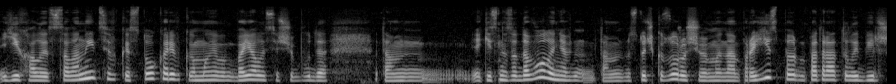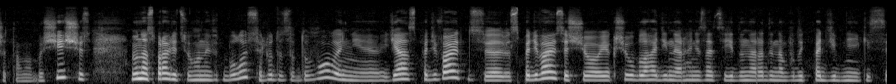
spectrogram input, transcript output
їхали з Саланицівки, з Токарівки, ми боялися, що буде там якісь незадоволення там, з точки зору, що ми на проїзд потратили більше там, або ще щось. Ну, насправді цього не відбулося, люди задоволені. Я сподіваюся, сподіваюся, що якщо у благодійній організації Єдина родина будуть подібні якісь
